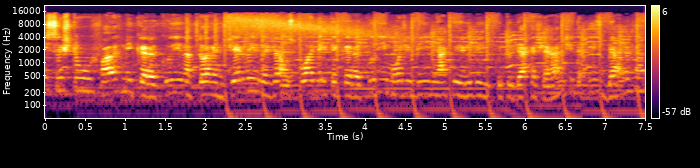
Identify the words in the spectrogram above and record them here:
и също хванахме и каракуди на Торен червей. За жалост по-едрите каракуди, може би някои риби, които бяха шаранчета, избягаха,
